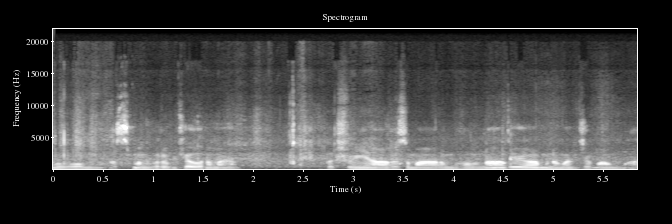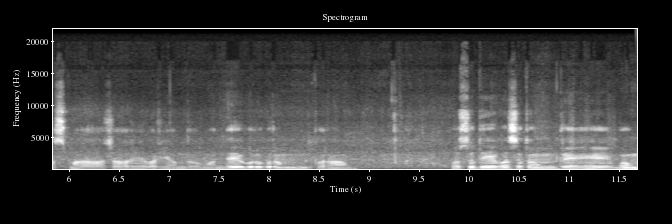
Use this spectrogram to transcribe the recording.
ఓం అస్మన్ గురుభ్యో నమ లక్ష్మీనాథసమారంభం నాదయాం నమజ్జమాం అస్మదాచార్యవర్యంద్రం వందే గురుగురం పరాం వసుదేవసుతం దేవం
